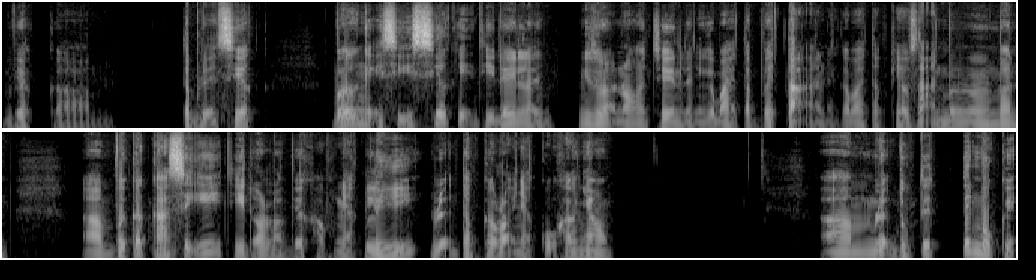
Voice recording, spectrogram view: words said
việc uh, tập luyện siếc. Với nghệ sĩ siếc ấy, thì đây là như tôi đã nói ở trên là những cái bài tập với tạ này các bài tập kéo giãn vân vân vân à, với các ca sĩ thì đó là việc học nhạc lý luyện tập các loại nhạc cụ khác nhau um, luyện tập tiết, tiết mục ấy,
